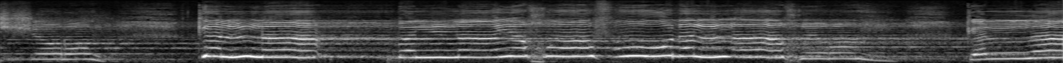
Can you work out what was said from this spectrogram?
والحشرة كلا بل لا يخافون الآخرة. كلا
